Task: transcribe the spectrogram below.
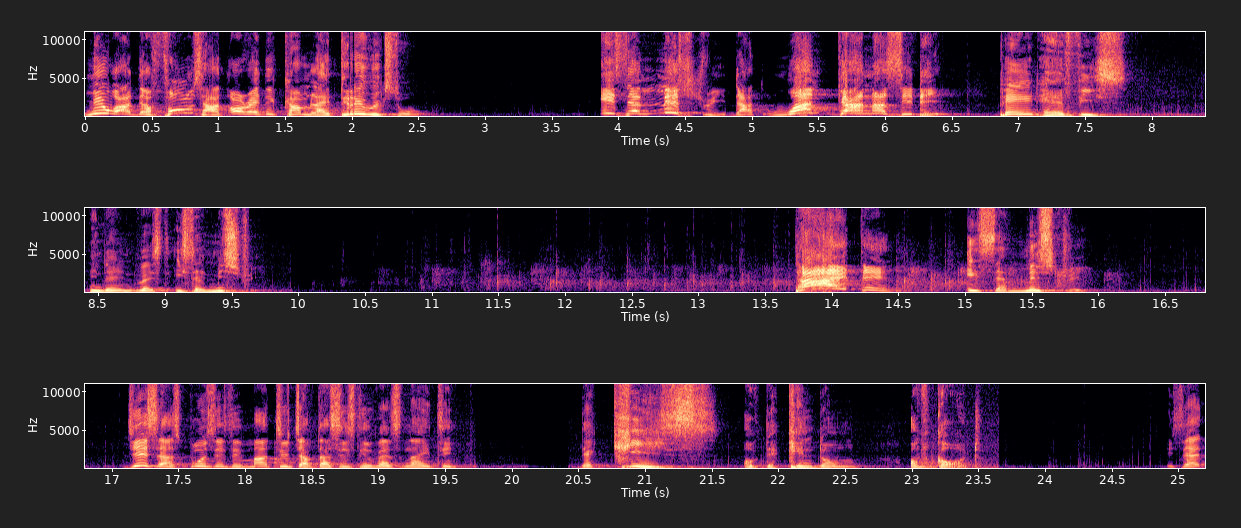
Meanwhile, the forms had already come like three weeks old. It's a mystery that one Ghana cedi paid her fees in the university. It's a mystery. Tithing is a mystery. Jesus puts it in Matthew chapter 16, verse 19. The keys of the kingdom of God. He said,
